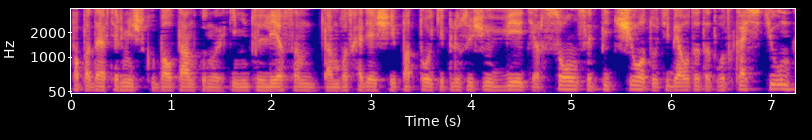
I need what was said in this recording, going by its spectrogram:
попадая в термическую болтанку над каким-нибудь лесом, там восходящие потоки, плюс еще ветер, солнце печет, у тебя вот этот вот костюм,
